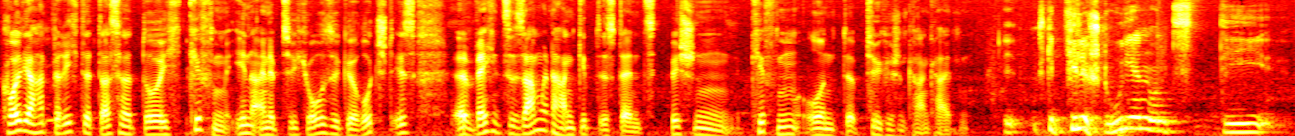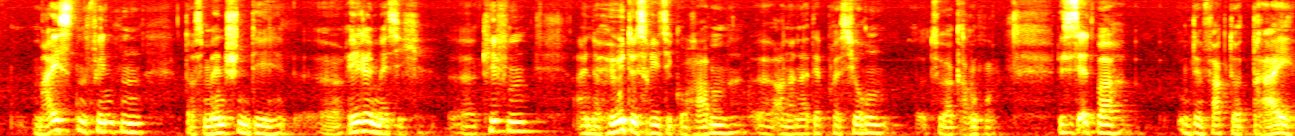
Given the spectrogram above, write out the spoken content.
Kolja hat berichtet, dass er durch Kiffen in eine Psychose gerutscht ist. welchen Zusammenhang gibt es denn zwischen Kiffen und psychischen Krankheiten? Es gibt viele Studien und die meisten finden, dass Menschen, die regelmäßig kiffen, ein erhöhtes Risiko haben, an einer Depression zu erkranken. Das ist etwa um den Faktor 3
